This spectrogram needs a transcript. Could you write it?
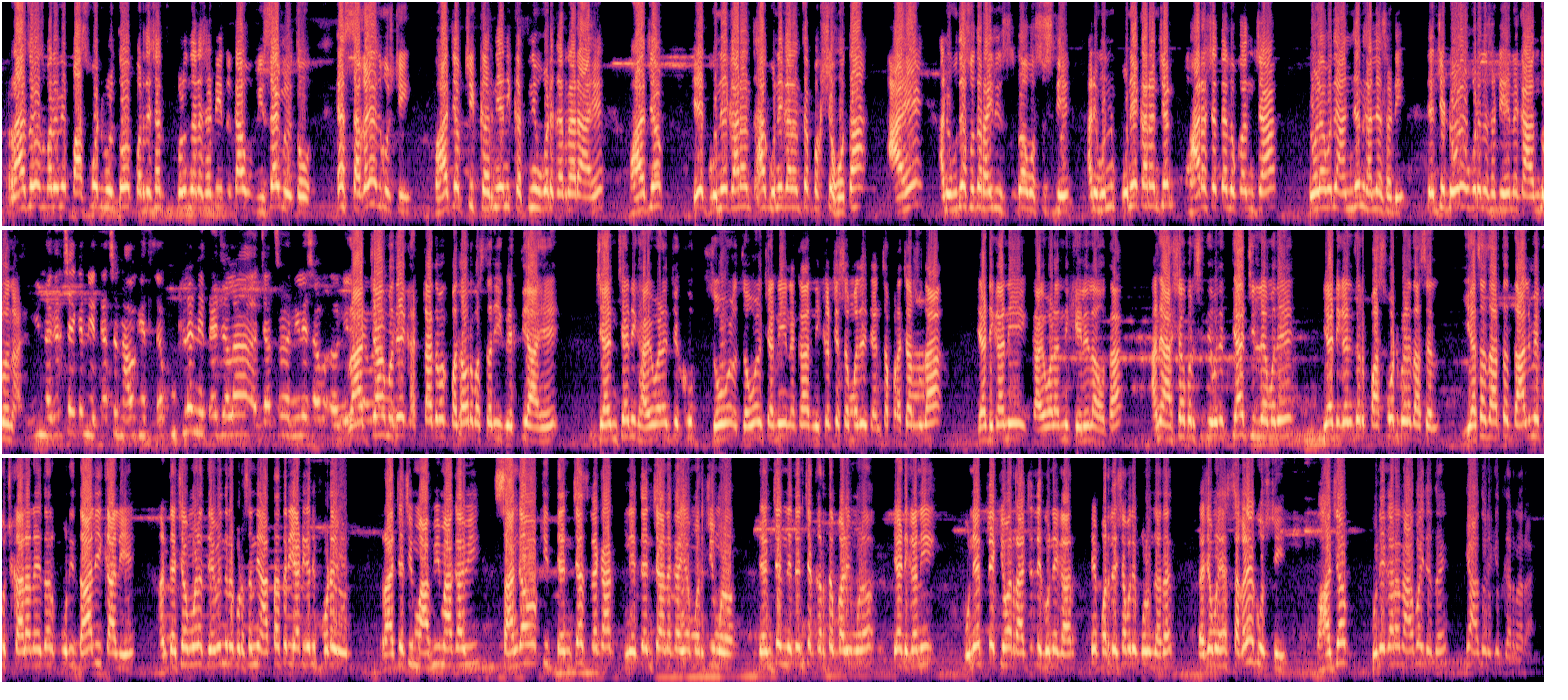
राजरोसपणाने पासपोर्ट मिळतो परदेशात पळून जाण्यासाठी का व्हिसा मिळतो. या सगळ्याच गोष्टी भाजपची करणी आणि कथनी उघड करणारा आहे. भाजप हे गुन्हेगारांचा हा गुन्हेगारांचा पक्ष होता आहे आणि उद्या सुद्धा राहील सुद्धा वस्तुस्थिती आणि म्हणून पुणेकरांच्या महाराष्ट्रातल्या लोकांच्या डोळ्यामध्ये अंजन घालण्यासाठी त्यांचे डोळे उघडण्यासाठी हे नका आंदोलन आहे. मी नगरच्या एका नेत्याचं नाव घेतलं. कुठल्या नेत्या ज्याला ज्याचं निलेश राज्यामध्ये घटनात्मक पदावर बसणारी एक व्यक्ती आहे. ज्यांच्या आणि घायवाळांचे खूप जवळ जवळच्यानी नका निकटचे संबंध त्यांचा प्रचार सुद्धा या ठिकाणी गायवाळांनी केलेला होता. आणि अशा परिस्थितीमध्ये त्या जिल्ह्यामध्ये या ठिकाणी जर पासपोर्ट मिळत असेल याचाच अर्थ दाल में कुछ काला नाही तर पुरी दाल ही काली आहे. आणि त्याच्यामुळे देवेंद्र फडणवीसांनी आता तरी या ठिकाणी पुढे येऊन राज्याची माफी मागावी सांगावं की त्यांच्याच नका नेत्यांच्या नका या मर्जीमुळं त्यांच्या नेत्यांच्या कर्तबगाडीमुळं या ठिकाणी पुण्यातले किंवा राज्यातले गुन्हेगार हे परदेशामध्ये पळून जातात. त्याच्यामुळे ह्या सगळ्या गोष्टी भाजप गुन्हेगारांना अभय देत आहे हे अधोरेखित करणार आहे.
